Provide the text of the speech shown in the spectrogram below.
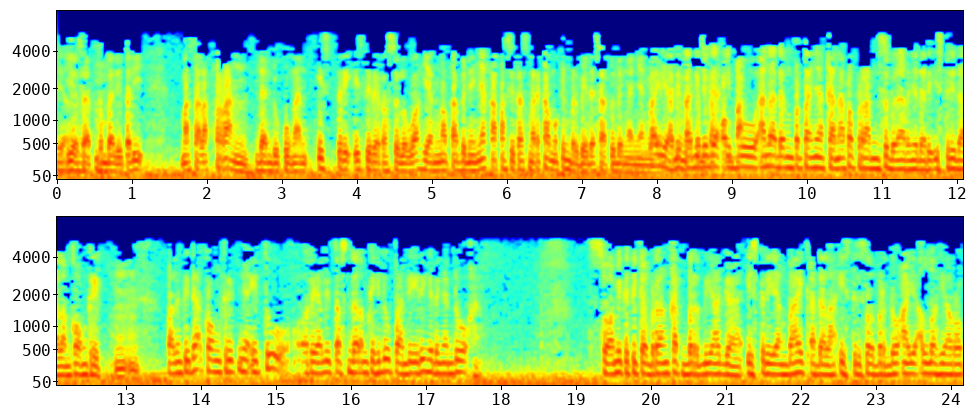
Ya. Ustaz, kembali tadi masalah peran dan dukungan istri-istri Rasulullah yang notabene-nya kapasitas mereka mungkin berbeda satu dengan yang lain. iya, tadi mereka juga kompak. Ibu Ana ada mempertanyakan apa peran sebenarnya dari istri dalam konkret. Mm-mm. Paling tidak konkretnya itu realitas dalam kehidupan diiringi dengan doa. Suami ketika berangkat berniaga, istri yang baik adalah istri selalu berdoa, Ya Allah ya Rob,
